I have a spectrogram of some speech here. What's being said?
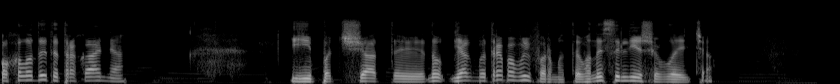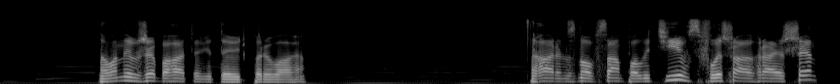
Охолодити трахання. І почати. Ну, якби треба виформити. Вони сильніші в лейті. Ну вони вже багато віддають переваги. Гарен знов сам полетів, з флеша грає Шен.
